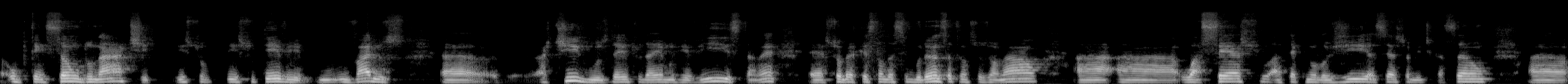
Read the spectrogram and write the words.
obtenção do NAT, isso, isso teve em vários uh, artigos dentro da EMO Revista, né, é, sobre a questão da segurança transfusional, a, a, o acesso à tecnologia, acesso à medicação, a,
